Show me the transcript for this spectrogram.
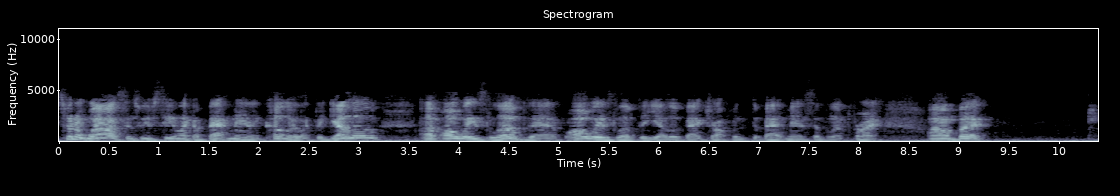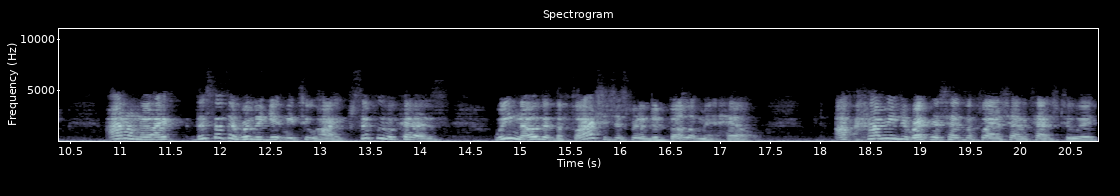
It's been a while since we've seen like a Batman in color, like the yellow. I've always loved that. I've always loved the yellow backdrop with the Batman symbol in front. Um, but I don't know. I, this doesn't really get me too hyped, simply because we know that the Flash has just been a development hell. Uh, how many directors has the Flash had attached to it?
